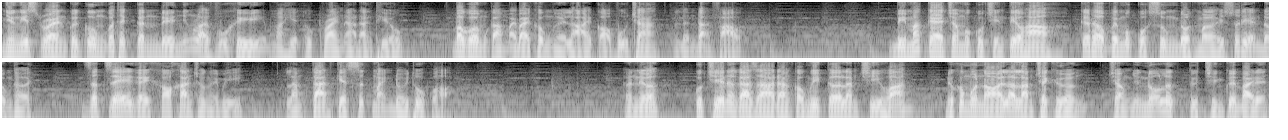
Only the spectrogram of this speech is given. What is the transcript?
Nhưng Israel cuối cùng có thể cần đến những loại vũ khí mà hiện Ukraine đang thiếu, bao gồm cả máy bay không người lái có vũ trang lẫn đạn pháo. Bị mắc kẹt trong một cuộc chiến tiêu hao kết hợp với một cuộc xung đột mới xuất hiện đồng thời, rất dễ gây khó khăn cho người Mỹ, làm cạn kiệt sức mạnh đối thủ của họ. Hơn nữa, cuộc chiến ở Gaza đang có nguy cơ làm trì hoãn, nếu không muốn nói là làm trạch hướng trong những nỗ lực từ chính quyền Biden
